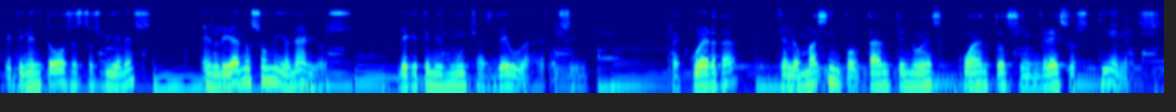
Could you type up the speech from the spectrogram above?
que tienen todos estos bienes en realidad no son millonarios, ya que tienen muchas deudas de por sí. Recuerda que lo más importante no es cuántos ingresos tienes,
